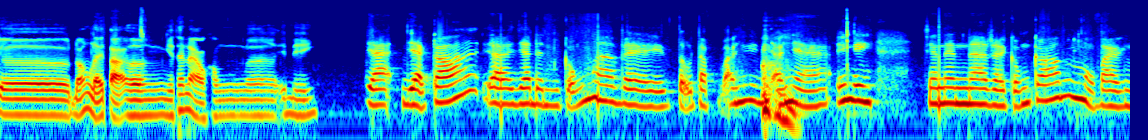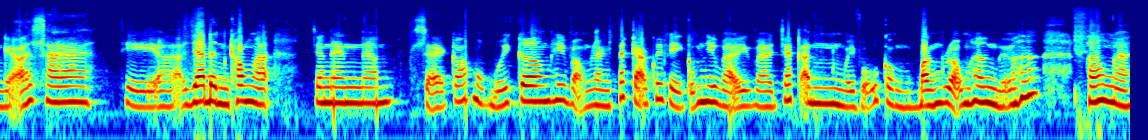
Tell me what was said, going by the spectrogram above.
uh, đón lễ tạ ơn như thế nào không uh, Amy? Dạ, dạ có, à, gia đình cũng về tụ tập ở ở nhà Yến cho nên rồi cũng có một vài ở xa thì à, gia đình không ạ, cho nên à, sẽ có một buổi cơm. Hy vọng rằng tất cả quý vị cũng như vậy và chắc anh Nguyễn Vũ còn bận rộn hơn nữa, phải không ạ?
